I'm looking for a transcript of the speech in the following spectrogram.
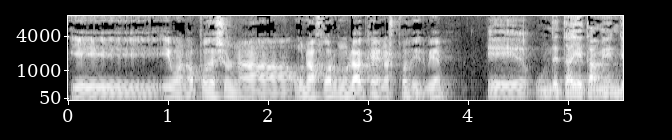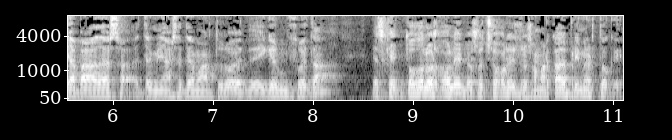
y, y bueno, puede ser una, una fórmula que nos puede ir bien. Eh, un detalle también, ya para dar- terminar este tema, Arturo, de Iker Unzueta, es que todos los goles, los ocho goles, los ha marcado el primer toque.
